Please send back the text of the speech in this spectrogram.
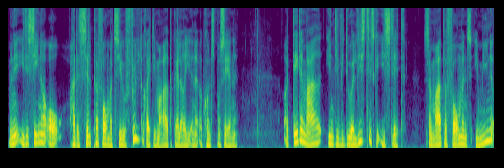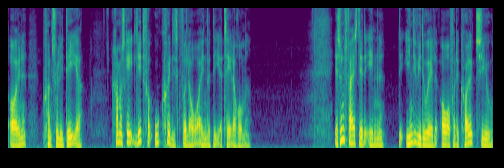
men i de senere år har det selvperformative fyldt rigtig meget på gallerierne og kunstmuseerne. Og dette meget individualistiske islet, som meget performance i mine øjne konsoliderer, har måske lidt for ukritisk fået lov at invadere teaterrummet. Jeg synes faktisk, dette emne, det individuelle over for det kollektive,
